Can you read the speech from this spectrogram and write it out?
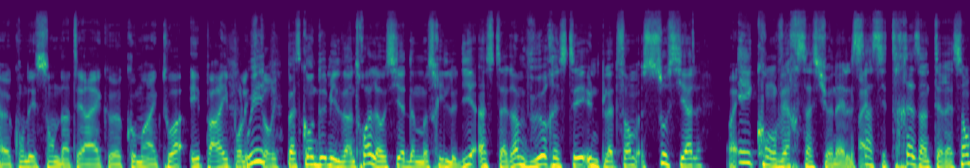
euh, qui ont des centres d'intérêt euh, communs avec toi, et pareil pour les oui, stories. parce qu'en 2023, là aussi Adam Mosseri le dit, Instagram veut rester une plateforme sociale Ouais. et conversationnelle. Ça, Ouais. c'est très intéressant.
